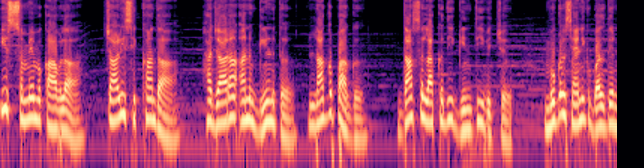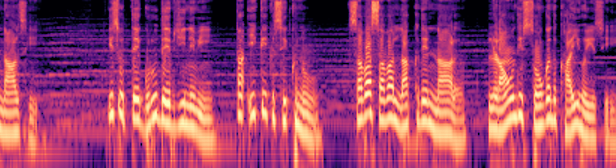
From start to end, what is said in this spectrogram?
ਇਸ ਸਮੇਂ ਮੁਕਾਬਲਾ 40 ਸਿੱਖਾਂ ਦਾ ਹਜ਼ਾਰਾਂ ਅਣਗਿਣਤ, ਲਗਭਗ 10 ਲੱਖ ਦੀ ਗਿਣਤੀ ਵਿੱਚ ਮੁਗਲ ਸੈਨਿਕ ਬਲ ਦੇ ਨਾਲ ਸੀ। ਇਸ ਉੱਤੇ ਗੁਰੂ ਦੇਵ ਜੀ ਨੇ ਵੀ ਤਾਂ ਇੱਕ ਇੱਕ ਸਿੱਖ ਨੂੰ ਸਵਾ ਸਵਾ ਲੱਖ ਦੇ ਨਾਲ ਲੜਾਉਣ ਦੀ ਸੌਗੰਧ ਖਾਈ ਹੋਈ ਸੀ।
